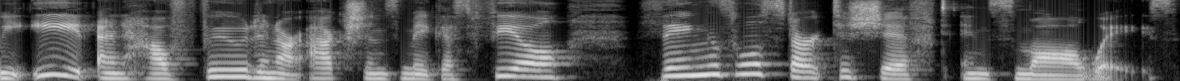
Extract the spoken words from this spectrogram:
we eat and how food and our actions make us feel, things will start to shift in small ways.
